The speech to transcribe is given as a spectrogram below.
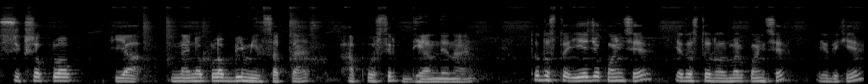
सिक्स ओ क्लॉक या नाइन ओ क्लॉक भी मिल सकता है। आपको सिर्फ़ ध्यान देना है। तो दोस्तों, ये जो कॉइन्स है, ये दोस्तों नॉर्मल कॉइन्स है। ये देखिए,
